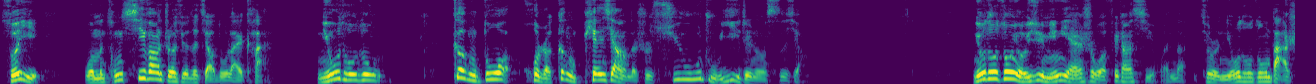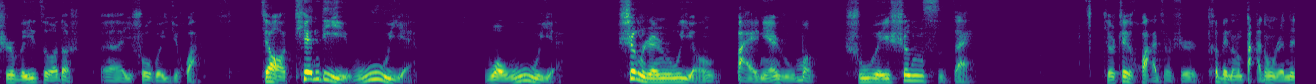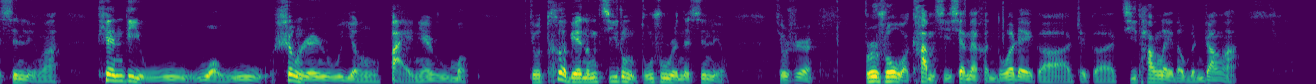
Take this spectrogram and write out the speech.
所以我们从西方哲学的角度来看，牛头宗更多或者更偏向的是虚无主义这种思想。牛头宗有一句名言是我非常喜欢的，就是牛头宗大师维泽的呃说过一句话，叫“天地无物也，我无物也，圣人如影，百年如梦，孰为生死哉？”就这话，就是特别能打动人的心灵啊！天地无物，我无物，圣人如影，百年如梦，就特别能击中读书人的心灵。就是不是说我看不起现在很多这个这个鸡汤类的文章啊？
